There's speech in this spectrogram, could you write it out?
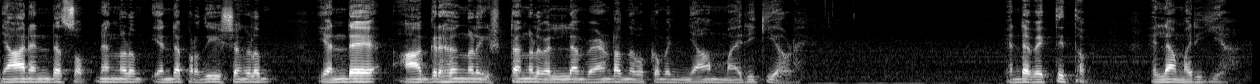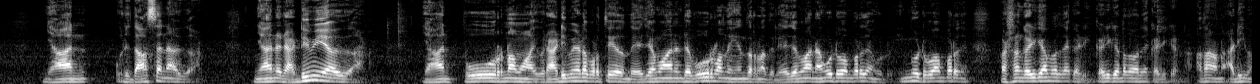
ഞാൻ എന്റെ സ്വപ്നങ്ങളും എന്റെ പ്രതീക്ഷകളും എന്റെ ആഗ്രഹങ്ങളും ഇഷ്ടങ്ങളും എല്ലാം വേണ്ടെന്ന് വെക്കുമ്പോൾ ഞാൻ മരിക്കുക അവിടെ. എന്റെ വ്യക്തിത്വം എല്ലാം മരിക്കുക. ഞാൻ ഒരു ദാസനാകുകയാണ്. ഞാനൊരു അടിമയാകുകയാണ്. ഞാൻ പൂർണമായി ഒരു അടിമയുടെ പ്രത്യേകത എന്താ? യജമാനന്റെ പൂർണ നിയന്ത്രണത്തിൽ. യജമാൻ അങ്ങോട്ട് പോകാൻ പറഞ്ഞു അങ്ങോട്ട് ഇങ്ങോട്ട് പോകാൻ പറഞ്ഞു ഭക്ഷണം കഴിക്കാൻ പറഞ്ഞാൽ കഴി കഴിക്കേണ്ടതെന്ന് പറഞ്ഞാൽ കഴിക്കേണ്ട. അതാണ് അടിമ.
